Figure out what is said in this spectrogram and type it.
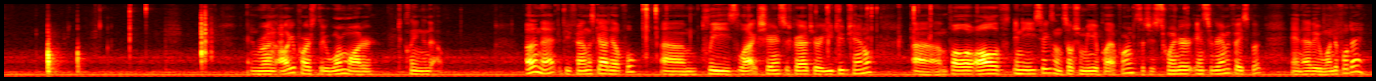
and run all your parts through warm water to clean it out. Other than that, if you found this guide helpful, um, please like, share, and subscribe to our YouTube channel. Um, follow all of Indy E-Cigs on social media platforms such as Twitter, Instagram, and Facebook, and have a wonderful day.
